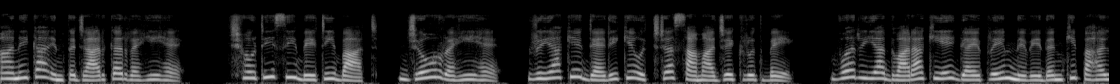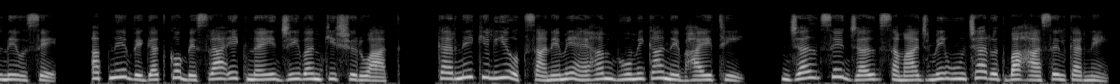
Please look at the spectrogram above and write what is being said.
आने का इंतज़ार कर रही है। छोटी सी बेटी बात जो रही है। रिया के डैडी के उच्च सामाजिक रुतबे। वह रिया द्वारा किए गए प्रेम निवेदन की पहल ने उसे अपने विगत को बिसरा एक नए जीवन की शुरुआत करने के लिए उकसाने में अहम भूमिका निभाई थी। जल्द से जल्द समाज में ऊँचा रुतबा हासिल करने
